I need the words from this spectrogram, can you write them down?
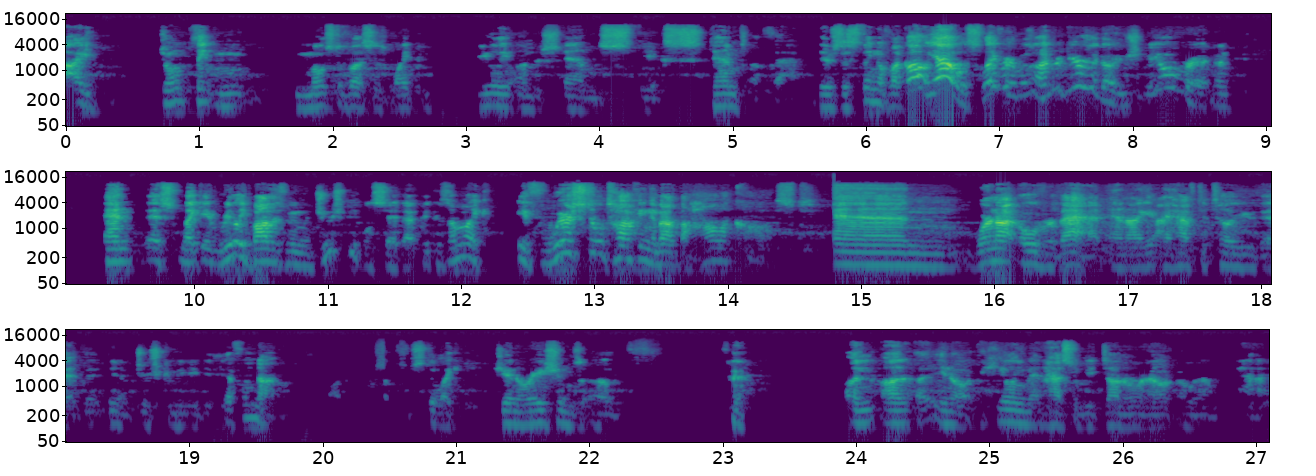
I don't think m- most of us as white people really understands the extent of that. There's this thing of like, oh yeah, well slavery was 100 years ago. You should be over it. And and it's like it really bothers me when Jewish people say that because I'm like, if we're still talking about the Holocaust and we're not over that, and I, I have to tell you that, that you know Jewish community is definitely not. There's still like generations of you know healing that has to be done around around that.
